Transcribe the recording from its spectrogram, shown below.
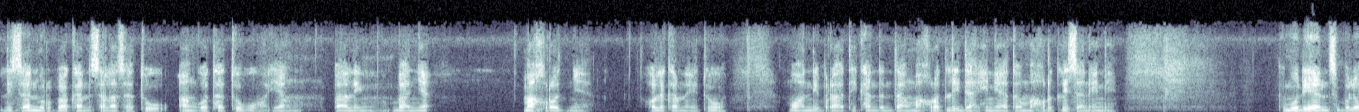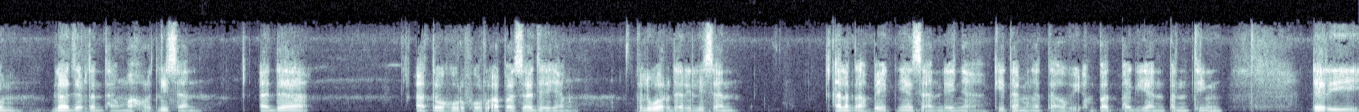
lisan merupakan salah satu anggota tubuh yang paling banyak makhrajnya. Oleh karena itu, mohon diperhatikan tentang makhraj lidah ini atau makhraj lisan ini. Kemudian sebelum belajar tentang makhraj lisan, ada atau huruf-huruf apa saja yang keluar dari lisan Alangkah baiknya seandainya kita mengetahui empat bagian penting dari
